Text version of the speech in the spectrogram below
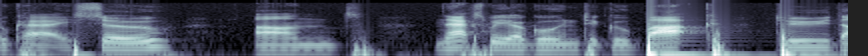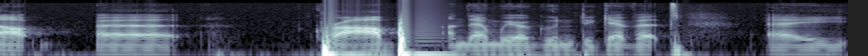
Okay, so and next we are going to go back to that uh, crab, and then we are going to give it a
